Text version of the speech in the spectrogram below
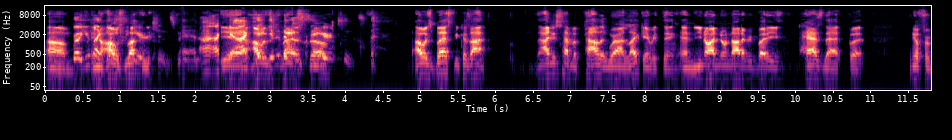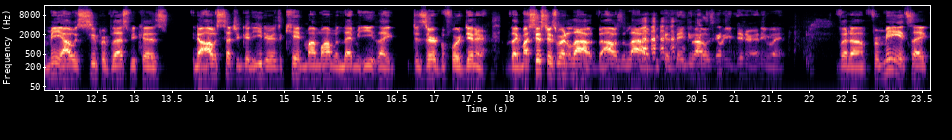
Um, Bro, you know, like I the was sea lucky. urchins, man. I, I can't, Yeah, I I can't was get into those blessed, bro. I was blessed because I, I just have a palate where I like everything, and you know, I know not everybody has that, but you know, for me, I was super blessed because you know I was such a good eater as a kid. My mom would let me eat like dessert before dinner. Like my sisters weren't allowed, but I was allowed because they knew I was going to eat dinner anyway. But um, for me, it's like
